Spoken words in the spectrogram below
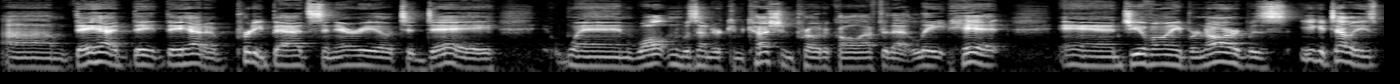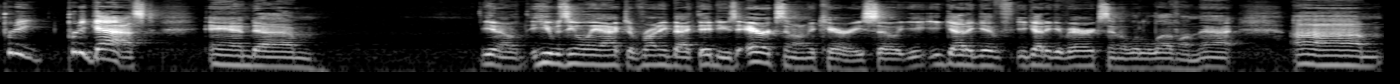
Um, they had they, they had a pretty bad scenario today when Walton was under concussion protocol after that late hit and Giovani Bernard was you could tell he's pretty pretty gassed, and um, you know he was the only active running back. They'd use Erickson on a carry, so you, you got to give you got to give Erickson a little love on that. Um,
